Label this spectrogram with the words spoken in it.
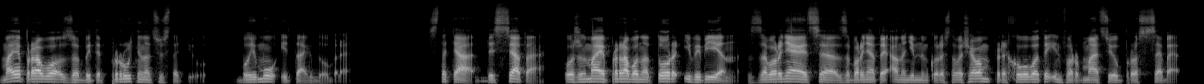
має право забити прутня на цю статтю, бо йому і так добре. Стаття 10. Кожен має право на Tor і VPN. Забороняється забороняти анонімним користувачам приховувати інформацію про себе.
